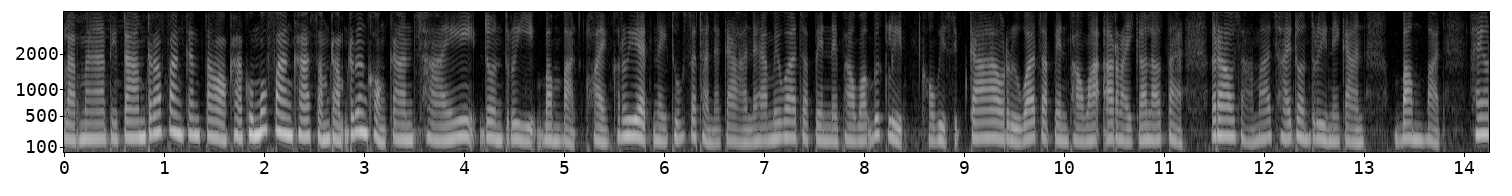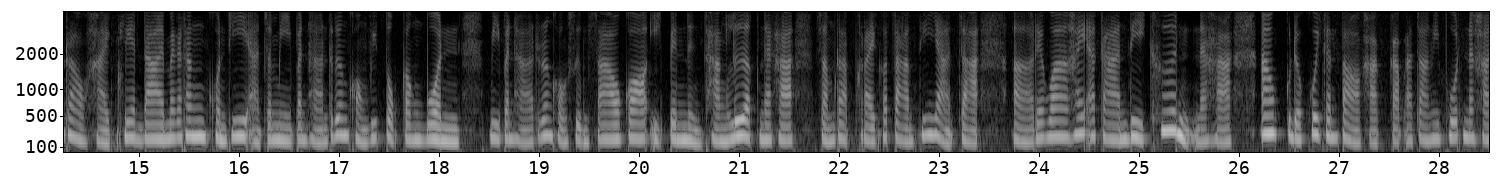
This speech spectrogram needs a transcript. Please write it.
กลับมาติดตามรับฟังกันต่อค่ะ คุณผู้ฟังคะสำหรับเรื่องของการใช้ดนตรีบำบัดคลายเครียดในทุกสถานการณ์นะคะไม่ว่าจะเป็นในภาวะวิกฤตโควิด -19 หรือว่าจะเป็นภาวะอะไรก็แล้วแต่เราสามารถใช้ดนตรีในการบำบัดให้เราหายเครียดได้แม้กระทั่งคนที่อาจจะมีปัญหาเรื่องของวิตกกังวล มีปัญหาเรื่องของซึมเศร้าก็อีกเป็นหนึ่งทางเลือกนะคะสำหรับใครก็ตามที่อยากจะเเรียกว่าให้อาการดีขึ้นนะคะเอาเดี๋ยวคุยกันต่อค่ะกับอาจารย์นิพุทธนะคะ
